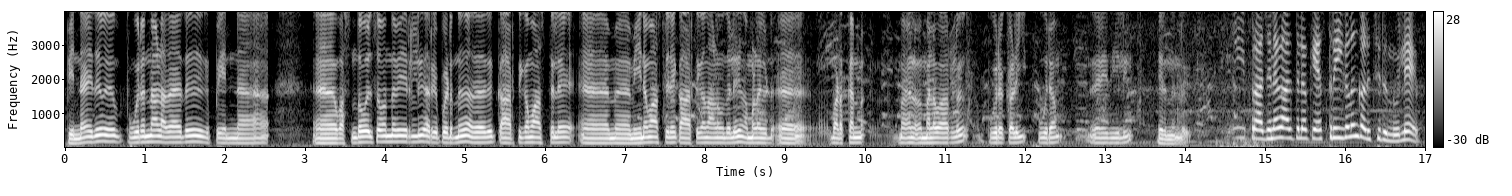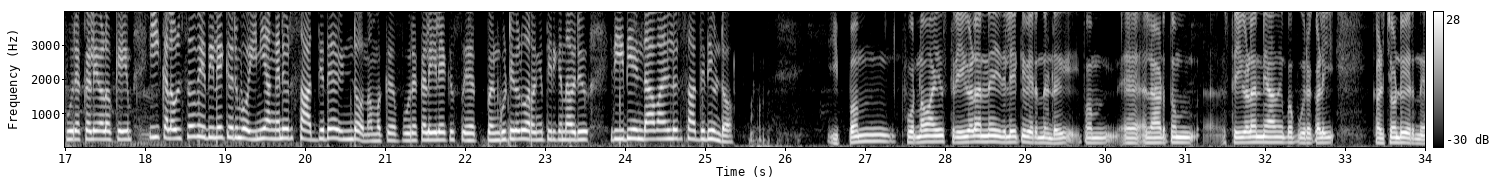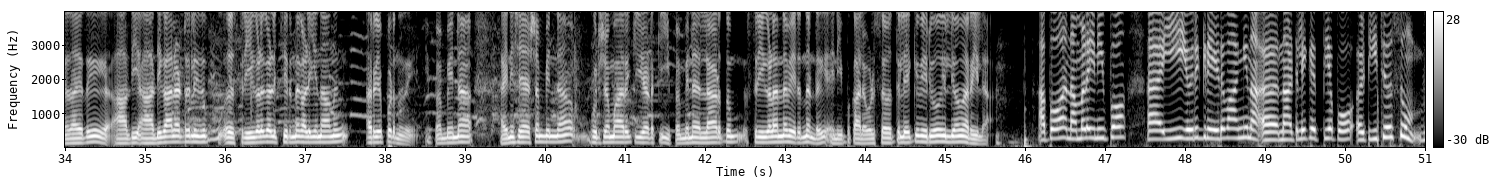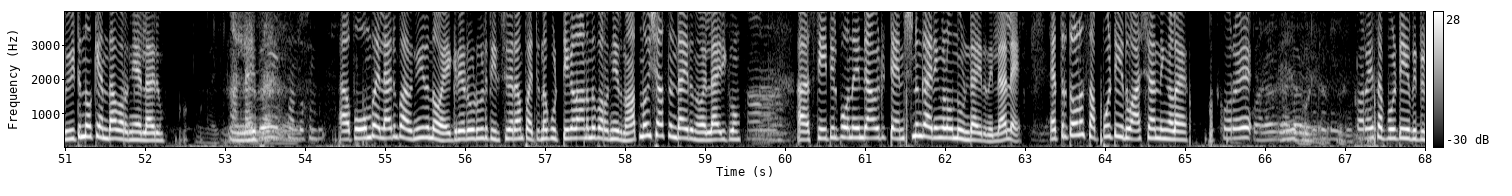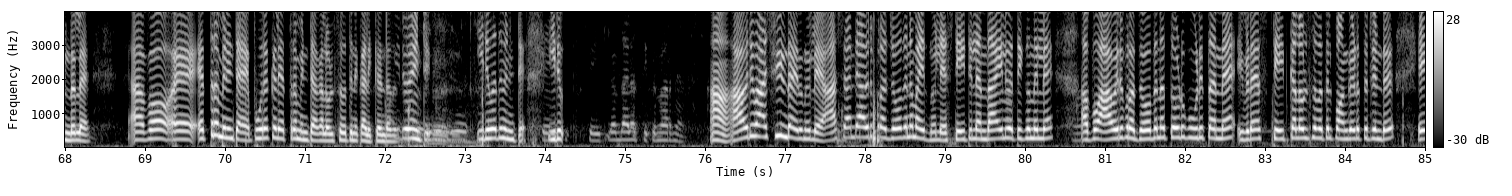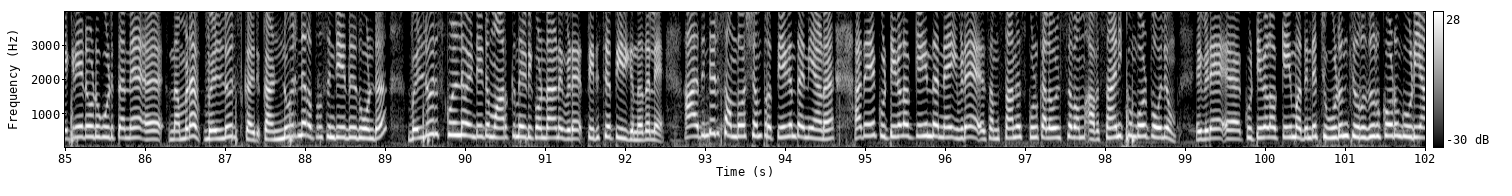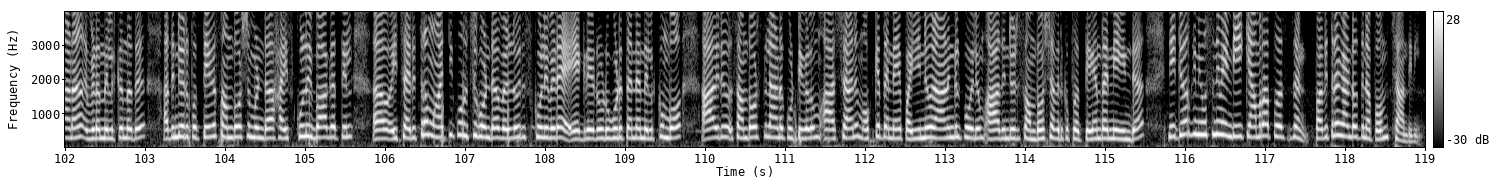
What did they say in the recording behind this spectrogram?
പിന്നെ ഇത് പൂരനാൾ അതായത് പിന്നെ വസന്തോത്സവം എന്ന പേരിൽ അറിയപ്പെടുന്നത് അതായത് കാർത്തിക മാസത്തിലെ മീനമാസത്തിലെ കാർത്തിക നാൾ മുതൽ നമ്മൾ വടക്കൻ മല- മലബാറിൽ പൂരക്കളി പൂരം രീതിയിൽ വരുന്നുണ്ട്. ഈ പ്രാചീന കാലത്തിലൊക്കെ സ്ത്രീകളും കളിച്ചിരുന്നു അല്ലേ പൂരക്കളികളൊക്കെയും. ഈ കലോത്സവ വേദിയിലേക്ക് വരുമ്പോൾ ഇനി അങ്ങനെ ഒരു സാധ്യത ഉണ്ടോ? നമുക്ക് പൂരക്കളിയിലേക്ക് പെൺകുട്ടികൾ ഇറങ്ങിത്തിരിക്കുന്ന ഒരു രീതി ഉണ്ടാവാനുള്ള ഒരു സാധ്യതയുണ്ടോ? ഇപ്പം പൂർണമായും സ്ത്രീകൾ തന്നെ ഇതിലേക്ക് വരുന്നുണ്ട്. ഇപ്പം എല്ലായിടത്തും സ്ത്രീകൾ തന്നെയാണ് ഇപ്പോൾ പൂരക്കളി കളിച്ചുകൊണ്ട് വരുന്നത്. അതായത് ആദ്യ ആദ്യ കാലഘട്ടത്തിൽ ഇത് സ്ത്രീകൾ കളിച്ചിരുന്ന കളി എന്നാണ് അറിയപ്പെടുന്നത്. ഇപ്പം പിന്നെ അതിന് ശേഷം പിന്നെ പുരുഷന്മാരെ കീഴടക്കി. ഇപ്പം പിന്നെ എല്ലായിടത്തും സ്ത്രീകൾ തന്നെ വരുന്നുണ്ട്. ഇനിയിപ്പോൾ കലോത്സവത്തിലേക്ക് വരുമോ ഇല്ലയോ എന്നറിയില്ല. അപ്പോൾ നമ്മൾ ഇനിയിപ്പോൾ ഈ ഒരു ഗ്രേഡ് വാങ്ങി നാട്ടിലേക്ക് എത്തിയപ്പോൾ ടീച്ചേഴ്സും വീട്ടിൽ നിന്നൊക്കെ എന്താ പറഞ്ഞത് എല്ലാവരും? പോകുമ്പോൾ എല്ലാരും പറഞ്ഞിരുന്നോ എ ഗ്രേഡോട് കൂടി തിരിച്ചു വരാൻ പറ്റുന്ന കുട്ടികളാണെന്ന് പറഞ്ഞിരുന്നു? ആത്മവിശ്വാസം ഉണ്ടായിരുന്നു എല്ലാവർക്കും സ്റ്റേറ്റിൽ പോകുന്നതിന്റെ ആ ഒരു ടെൻഷനും കാര്യങ്ങളൊന്നും ഉണ്ടായിരുന്നില്ല അല്ലേ? എത്രത്തോളം സപ്പോർട്ട് ചെയ്തു ആശാൻ നിങ്ങളെ? കുറേ കുറേ സപ്പോർട്ട് ചെയ്തിട്ടുണ്ടല്ലേ അപ്പോൾ എത്ര മിനിറ്റ് പൂരക്കളി എത്ര മിനിറ്റാണ് കലോത്സവത്തിന് കളിക്കേണ്ടത്? ഇരുപത് മിനിറ്റ് ഇരു ആ ആ ഒരു വാശി ഉണ്ടായിരുന്നു അല്ലേ ആശാന്റെ ആ ഒരു പ്രചോദനമായിരുന്നു അല്ലേ സ്റ്റേറ്റിൽ എന്തായാലും എത്തിക്കുന്നില്ലേ? അപ്പോൾ ആ ഒരു പ്രചോദനത്തോടു കൂടി തന്നെ ഇവിടെ സ്റ്റേറ്റ് കലോത്സവത്തിൽ പങ്കെടുത്തിട്ടുണ്ട്. എ കൂടി തന്നെ നമ്മുടെ വെള്ളൂർ കണ്ണൂരിനെ റെപ്രസെന്റ് ചെയ്തതുകൊണ്ട് വെള്ളൂർ സ്കൂളിന് വേണ്ടിയിട്ട് മാർക്ക് നേടിക്കൊണ്ടാണ് ഇവിടെ തിരിച്ചെത്തിയിരിക്കുന്നത് അല്ലേ? ആ അതിന്റെ ഒരു സന്തോഷം പ്രത്യേകം തന്നെയാണ്. അതേ കുട്ടികളൊക്കെയും തന്നെ ഇവിടെ സംസ്ഥാന സ്കൂൾ കലോത്സവം അവസാനിക്കുമ്പോൾ പോലും ഇവിടെ കുട്ടികളൊക്കെയും അതിന്റെ ചൂടും ചുറുചുറുക്കോടും കൂടിയാണ് ഇവിടെ നിൽക്കുന്നത്. അതിന്റെ ഒരു പ്രത്യേക സന്തോഷമുണ്ട്. ഹൈസ്കൂൾ വിഭാഗത്തിൽ ഈ ചരിത്രം മാറ്റിക്കുറിച്ചുകൊണ്ട് വെള്ളൂർ സ്കൂൾ ഇവിടെ എ ഗ്രേഡോടുകൂടി തന്നെ നിൽക്കുമ്പോൾ ആ ഒരു സന്തോഷത്തിലാണ് കുട്ടികളും ആശാനും ഒക്കെ തന്നെ പയ്യന്നൂരാണെങ്കിൽ പോലും അതിന്റെ ഒരു സന്തോഷം അവർക്ക് പ്രത്യേകം തന്നെയുണ്ട്. നെറ്റ്വർക്ക് ന്യൂസിന് വേണ്ടി ക്യാമറ പേഴ്സൺ പവിത്രൻ കണ്ടോത്തിനൊപ്പം ചാന്ദിനി.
